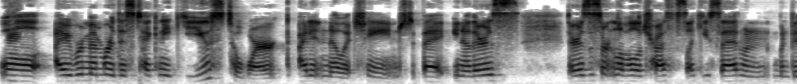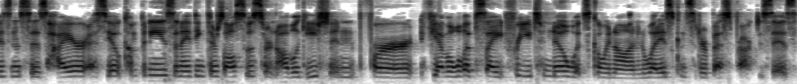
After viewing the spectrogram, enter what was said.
well, I remember this technique used to work. I didn't know it changed. But, you know, there's there is a certain level of trust, like you said, when, when businesses hire SEO companies. And I think there's also a certain obligation for, if you have a website, for you to know what's going on and what is considered best practices.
